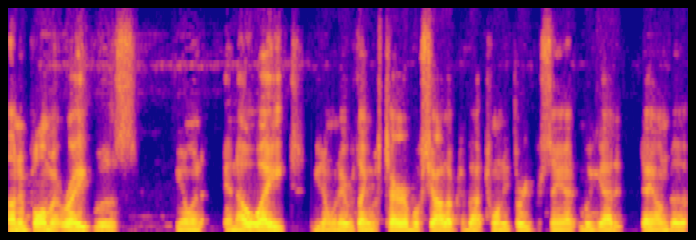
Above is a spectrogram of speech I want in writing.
Unemployment rate was, you know, in, in 08, you know, when everything was terrible, shot up to about 23%. We got it down to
